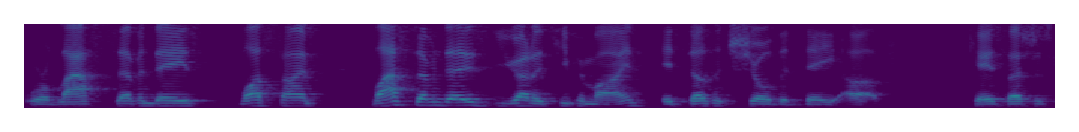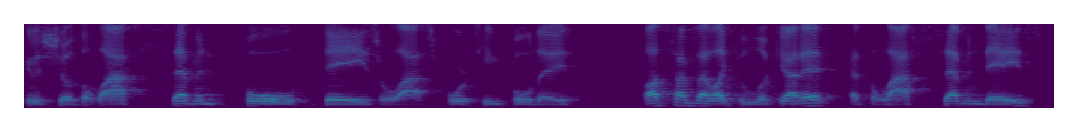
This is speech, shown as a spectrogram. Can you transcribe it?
or last seven days. Lots of times last seven days you got to keep in mind it doesn't show the day of. Okay, so that's just going to show the last seven full days or last 14 full days. Lots of times I like to look at it at the last seven days.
